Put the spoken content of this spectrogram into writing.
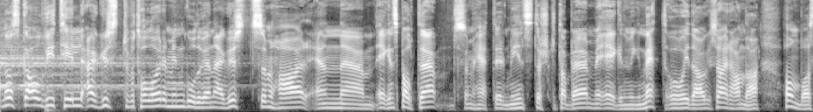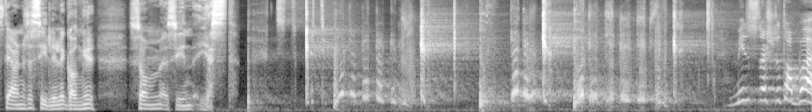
Nå skal vi til August på tolv år, min gode venn August, som har en eh, egen spalte som heter Min største tabbe, med egen vignett. Og i dag så har han da håndballstjernen Cecilie Leganger som sin gjest. Min største tabbe.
